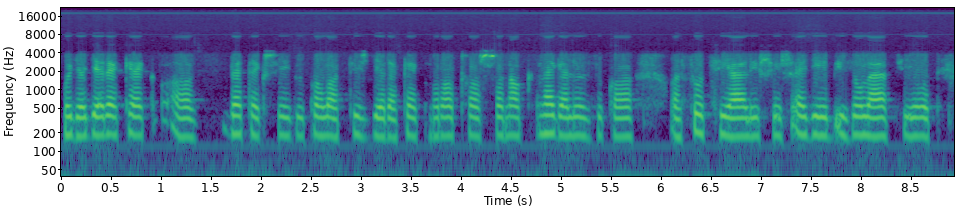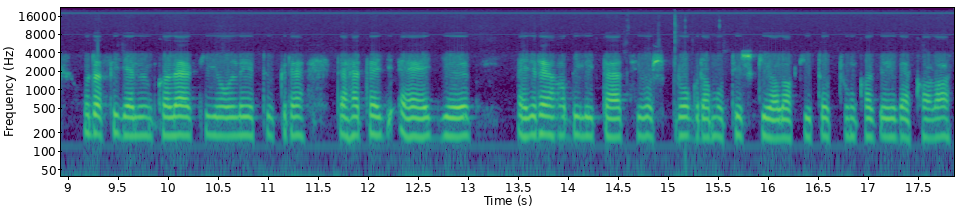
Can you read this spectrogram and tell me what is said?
hogy a gyerekek a betegségük alatt is gyerekek maradhassanak, megelőzzük a, a szociális és egyéb izolációt, odafigyelünk a lelki jól létükre, tehát egy, egy egy rehabilitációs programot is kialakítottunk az évek alatt.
